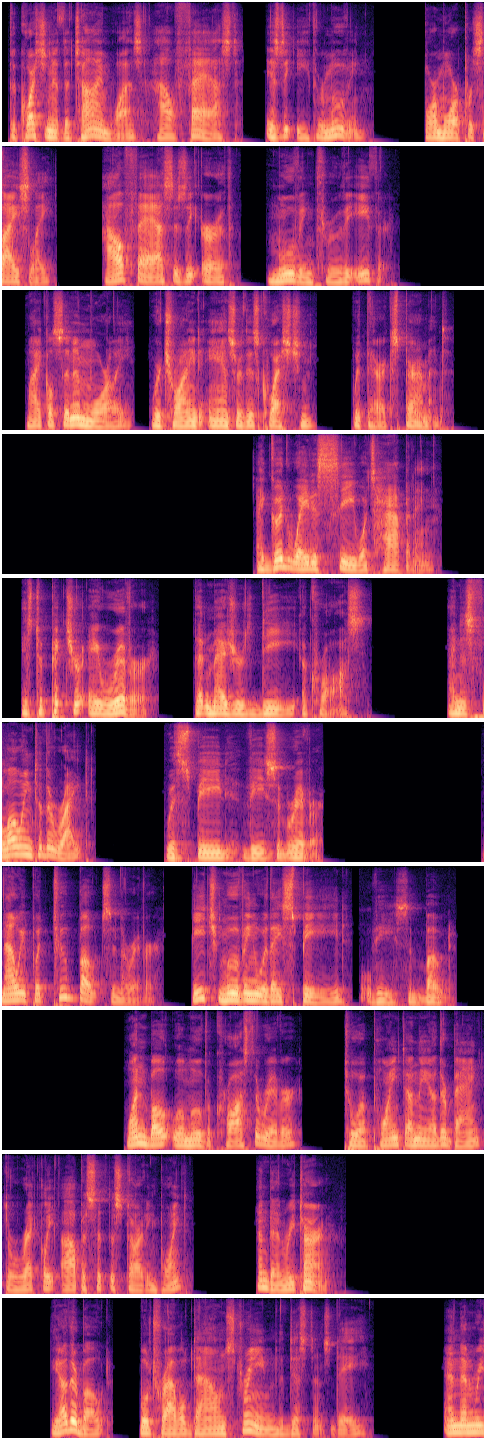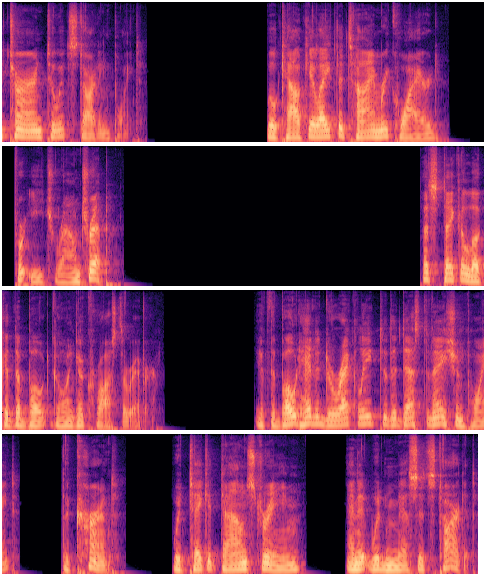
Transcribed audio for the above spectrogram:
The question at the time was, how fast is the ether moving? Or more precisely, how fast is the Earth moving through the ether? Michelson and Morley were trying to answer this question with their experiment. A good way to see what's happening is to picture a river that measures d across and is flowing to the right with speed v sub river. Now we put two boats in the river, each moving with a speed v sub boat. One boat will move across the river to a point on the other bank directly opposite the starting point, and then return. The other boat will travel downstream the distance d, and then return to its starting point. We'll calculate the time required for each round trip. Let's take a look at the boat going across the river. If the boat headed directly to the destination point, the current would take it downstream and it would miss its target.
